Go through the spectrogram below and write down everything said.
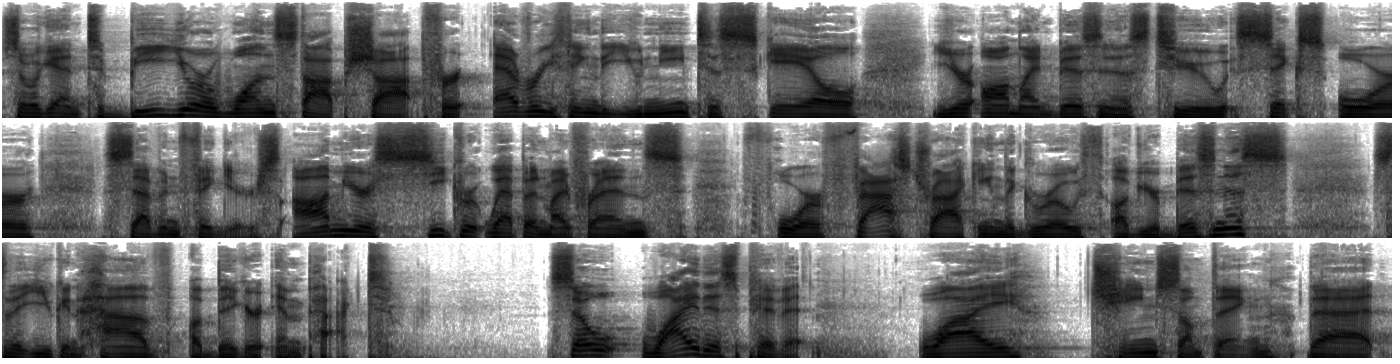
So, again, to be your one stop shop for everything that you need to scale your online business to six or seven figures, I'm your secret weapon, my friends, for fast tracking the growth of your business so that you can have a bigger impact. So, why this pivot? Why change something that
